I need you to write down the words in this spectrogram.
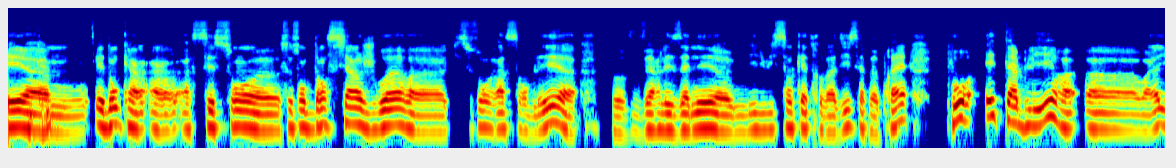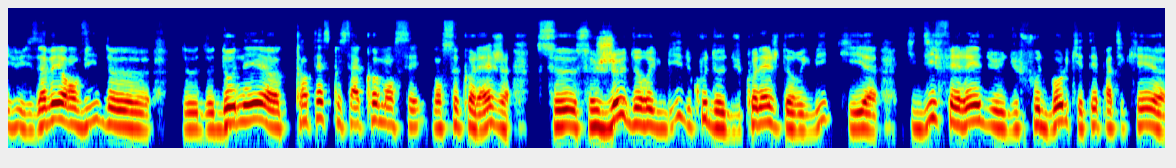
Et, euh, et donc, un, un- un- ce sont, euh, sont d'anciens joueurs euh, qui se sont rassemblés vers les années euh, 1890 à peu près pour établir, voilà, ils avaient envie de, de, de donner euh, quand est-ce que ça a commencé dans ce collège, ce, ce jeu de rugby, du coup, de, du collège de rugby qui, euh, qui différait du, du football qui était pratiqué euh,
